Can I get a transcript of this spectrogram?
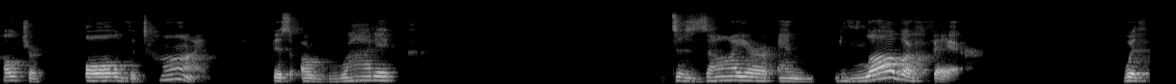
culture all the time, this erotic desire and love affair with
